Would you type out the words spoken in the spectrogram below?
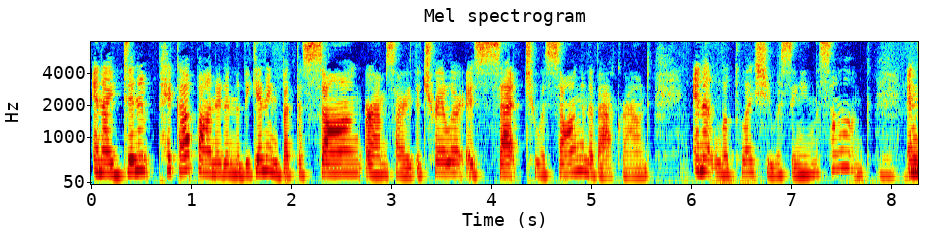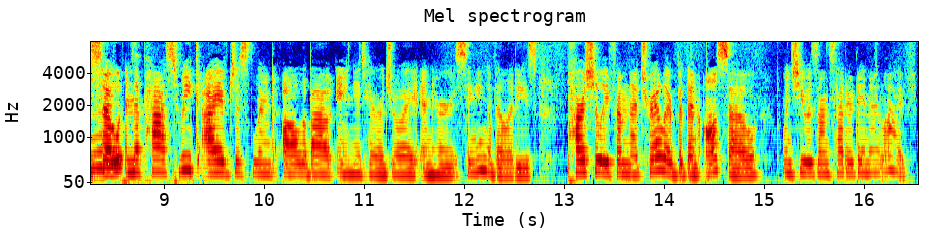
and I didn't pick up on it in the beginning, but the song, or I'm sorry, the trailer is set to a song in the background, and it looked like she was singing the song. Mm-hmm. And so in the past week, I have just learned all about Anya Taylor Joy and her singing abilities, partially from that trailer, but then also when she was on Saturday Night Live.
